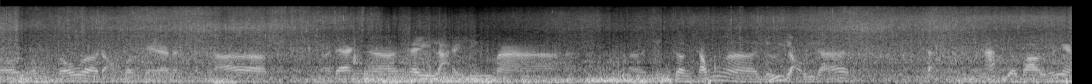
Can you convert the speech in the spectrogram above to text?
Rồi, có một số ờ, đoạn bờ kè này đã ờ, đang xây lại nhưng mà những cơn sóng dữ dội đã áp vào bờ nữa nha.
